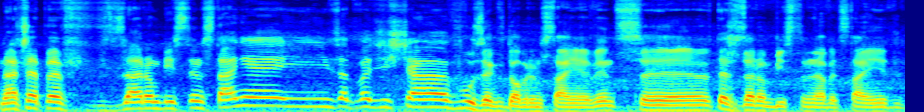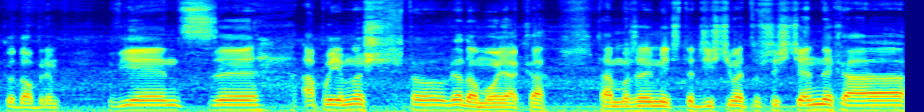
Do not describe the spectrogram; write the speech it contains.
naczepę w zarąbistym stanie i za 20 wózek w dobrym stanie, więc e, też w zarąbistym nawet stanie, nie tylko dobrym. Więc, e, a pojemność to wiadomo jaka. Tam możemy mieć 40 metrów sześciennych, a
